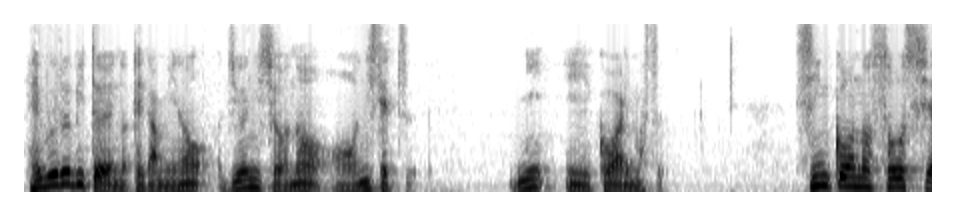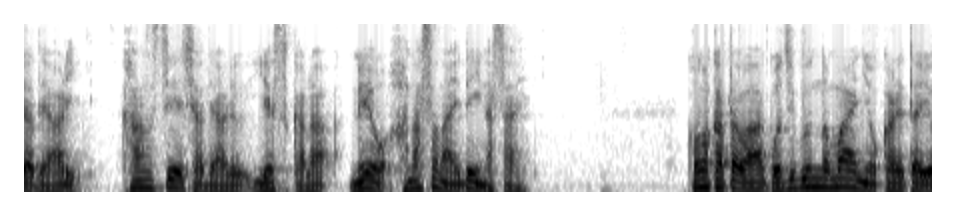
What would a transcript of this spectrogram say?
ヘブル人への手紙の12章の2節にこうあります。信仰の創始者であり、完成者であるイエスから目を離さないでいなさい。この方はご自分の前に置かれた喜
